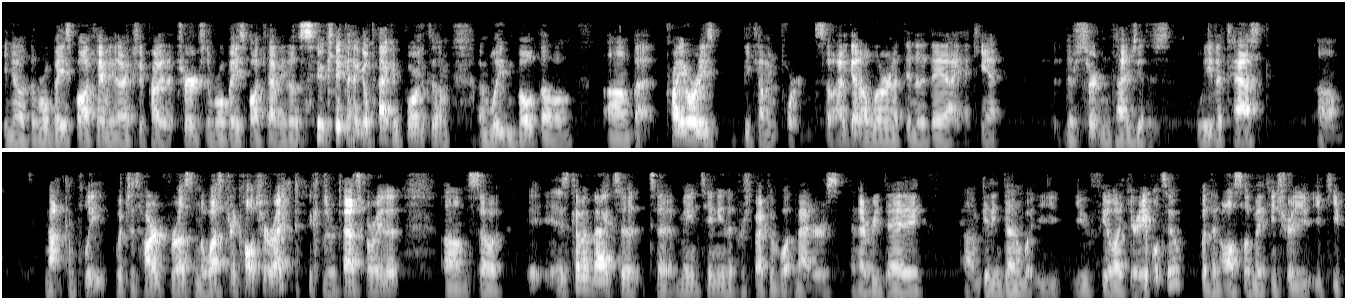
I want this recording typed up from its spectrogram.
you know, the World Baseball Academy, actually probably the church and World Baseball Academy, those two kind of go back and forth because I'm, I'm leading both of them. Um, but priorities become important. So I've got to learn at the end of the day, I, I can't, there's certain times you have to leave a task um, not complete, which is hard for us in the Western culture, right? because we're task oriented. Um, so is coming back to, to maintaining the perspective of what matters and every day um, getting done what you, you feel like you're able to, but then also making sure you, you keep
